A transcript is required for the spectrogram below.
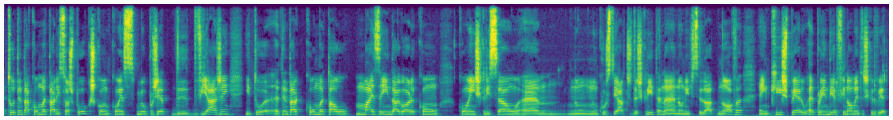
Estou uh, a tentar colmatar isso aos poucos com, com esse meu projeto de, de viagem e estou a tentar colmatá-lo mais ainda agora com, com a inscrição um, num, num, curso de artes da escrita na, na Universidade de Nova, em que espero aprender finalmente a escrever.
